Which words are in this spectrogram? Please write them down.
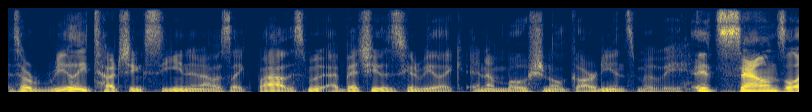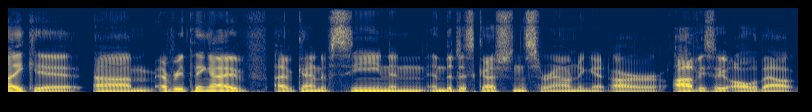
It's a really touching scene, and I was like, wow, this movie. I bet you this is gonna be like an emotional Guardians movie. It sounds like it. Um, everything I've I've kind of seen and and the discussions surrounding it are obviously all about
